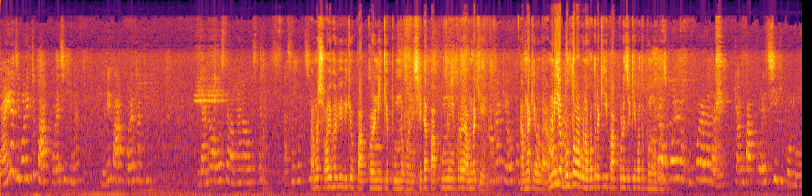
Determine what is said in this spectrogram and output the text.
জানি না জীবনে কিছু পাপ করেছি কিনা। যদি পাপ করে থাকি জ্ঞান অবস্থা অজ্ঞান করছি আমরা সবাই ভাবি কেউ পাপ করেনি কেউ পুণ্য করেনি সেটা পাপ পুণ্য করে আমরা কে? আমরা কেউ আমরা না। আমি নিজে বলতে পারব না কতটা কি পাপ করেছে কে কত পুণ্য করেছে। পাপ কি করিনি।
